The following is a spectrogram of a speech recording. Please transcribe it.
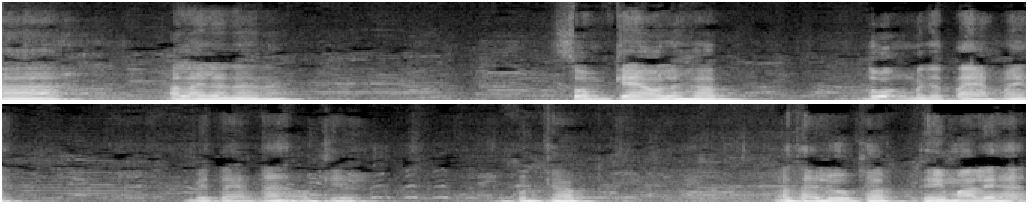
๋าอะไรล่ะนั่นน่ะส้มแก้วเหรอครับ ด้วงมันจะแตกไหม ไม่แตกนะ โอเค ขอบคุณครับ เอาถ่ายรูปครับ เพลงมาเลยฮะ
